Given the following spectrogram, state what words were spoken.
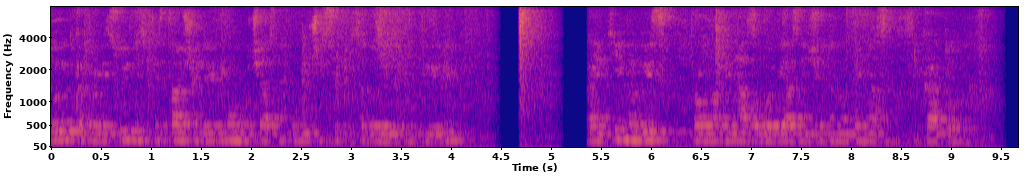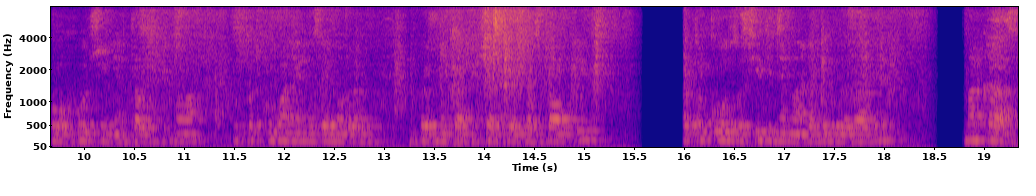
Довідка про відсутність підстав щодо відмови учаснику участі в посадовій закупівлі. Гарантійний лист про надання зобов'язань щодо надання сертифікату походження та устаткування іноземного виробника під час його поставки. Протокол засідання наглядової ради. Наказ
